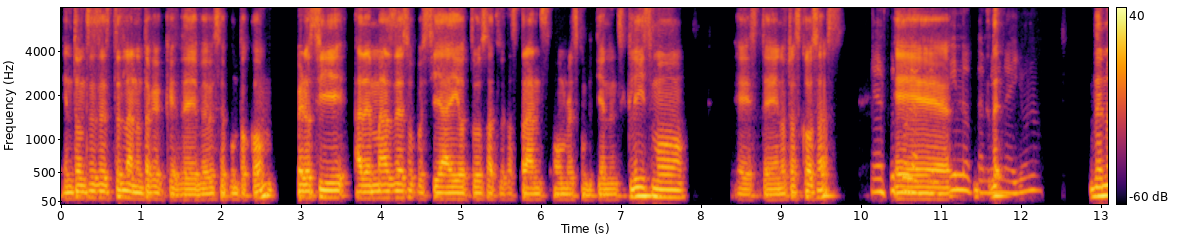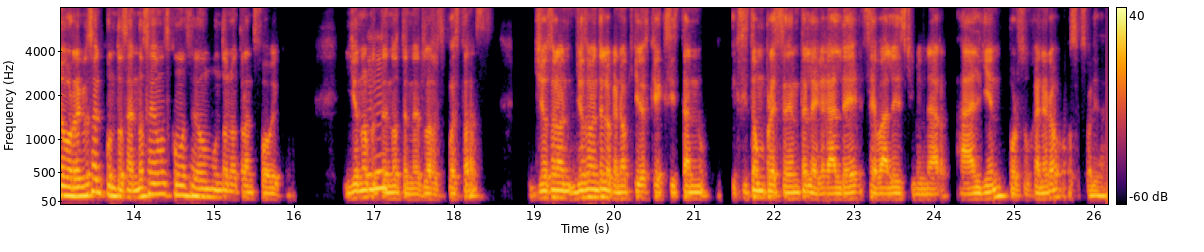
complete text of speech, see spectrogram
Entonces, esta es la nota que, de bbc.com. Pero sí, además de eso, pues sí hay otros atletas trans, hombres compitiendo en ciclismo, este, en otras cosas. En el fútbol eh, argentino también hay uno de nuevo, regreso al punto, o sea, no sabemos cómo se ve un mundo no transfóbico. Y yo no pretendo tener las respuestas. Yo, yo solamente lo que no quiero es que existan, exista un precedente legal de se vale discriminar a alguien por su género o sexualidad.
